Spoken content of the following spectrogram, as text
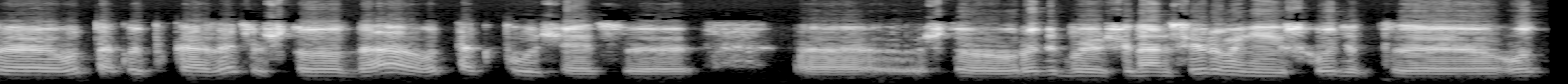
вот такой показатель, что да, вот так получается, что вроде бы финансирование исходит от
